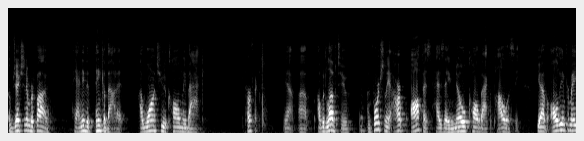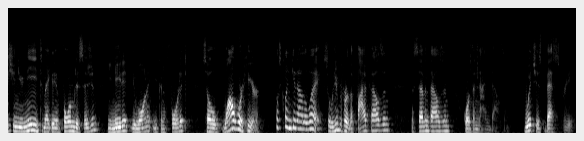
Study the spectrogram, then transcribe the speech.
Objection number five. Hey, I need to think about it. I want you to call me back. Perfect. Yeah, uh, I would love to. Unfortunately, our office has a no callback policy. You have all the information you need to make an informed decision. You need it, you want it, you can afford it. So while we're here, let's go ahead and get out of the way. So would you prefer the 5,000, the 7,000, or the 9,000? Which is best for you?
